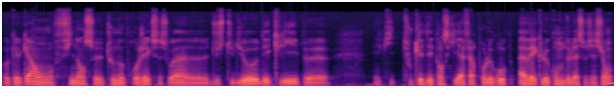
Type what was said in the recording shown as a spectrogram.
auquel cas on finance euh, tous nos projets, que ce soit du studio, des clips, et puis toutes les dépenses qu'il y a à faire pour le groupe avec le compte de l'association.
